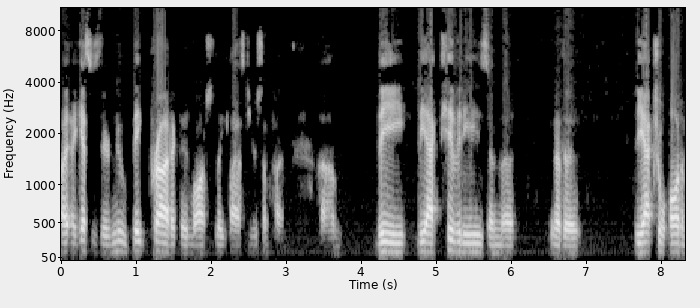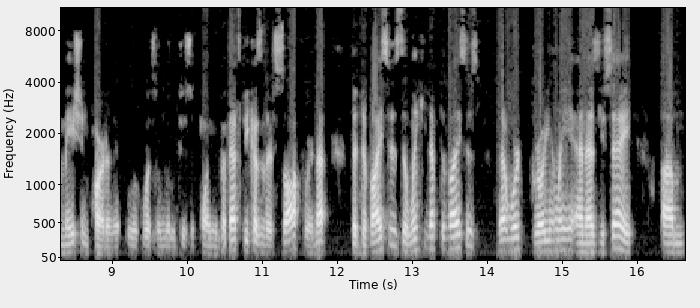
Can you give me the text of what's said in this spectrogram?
I, I guess is their new big product they launched late last year sometime. Um, the the activities and the you know the the actual automation part of it was a little disappointing, but that's because of their software, not the devices, the linking up devices that worked brilliantly. And as you say, um,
